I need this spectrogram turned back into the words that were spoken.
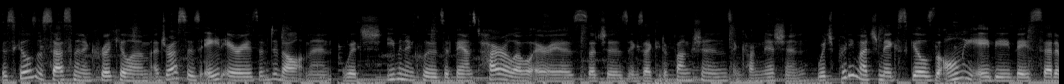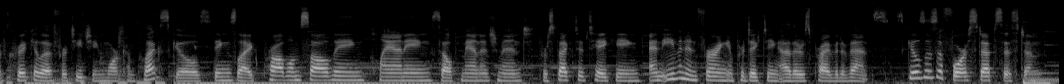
The skills assessment and curriculum addresses eight areas of development, which even includes advanced higher level areas such as executive functions and cognition, which pretty much makes skills the only ABA-based set of curricula for teaching more complex skills, things like problem solving, planning, self-management, perspective taking, and even inferring and predicting others' private events. Skills is a four-step system.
